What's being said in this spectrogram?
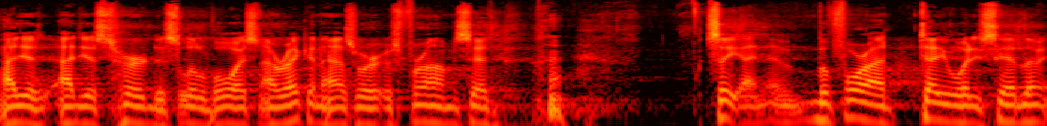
I just, I just heard this little voice, and I recognized where it was from. Said, See, before I tell you what he said, let me,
